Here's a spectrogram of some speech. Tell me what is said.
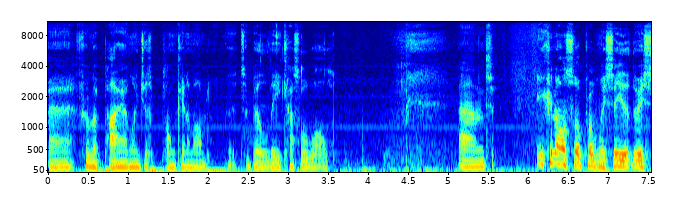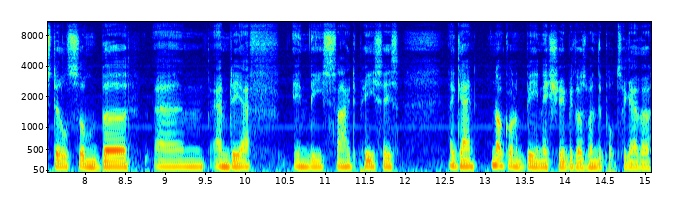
uh, from a pile and just plonking them on to build the castle wall. And you can also probably see that there is still some burr um, MDF in these side pieces. Again not going to be an issue because when they're put together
